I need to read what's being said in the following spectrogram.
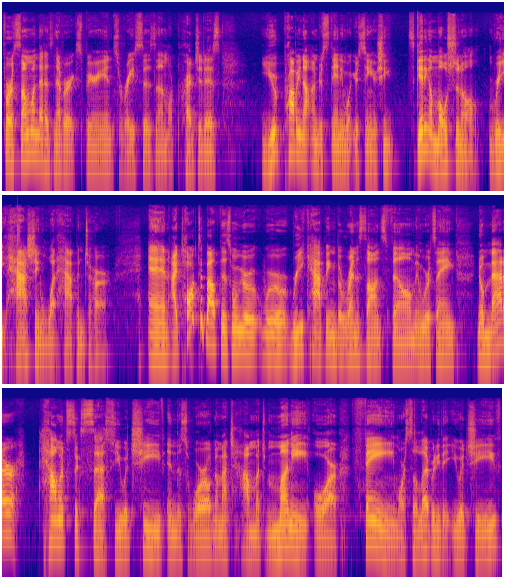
for someone that has never experienced racism or prejudice, you're probably not understanding what you're seeing. She's getting emotional rehashing what happened to her. And I talked about this when we were, we were recapping the Renaissance film, and we were saying no matter how much success you achieve in this world, no matter how much money or fame or celebrity that you achieve,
